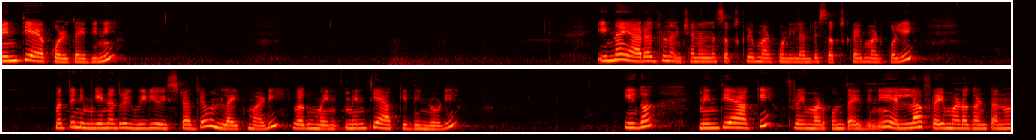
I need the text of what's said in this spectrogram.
ಮೆಂತ್ಯ ಹಾಕ್ಕೊಳ್ತಾ ಇದ್ದೀನಿ. ಇನ್ನು ಯಾರಾದರೂ ನನ್ನ ಚಾನಲ್ನ ಸಬ್ಸ್ಕ್ರೈಬ್ ಮಾಡ್ಕೊಂಡಿಲ್ಲ ಅಂದರೆ ಸಬ್ಸ್ಕ್ರೈಬ್ ಮಾಡ್ಕೊಳ್ಳಿ. ಮತ್ತು ನಿಮಗೇನಾದರೂ ಈ ವಿಡಿಯೋ ಇಷ್ಟ ಆದರೆ ಒಂದು ಲೈಕ್ ಮಾಡಿ. ಇವಾಗ ಮೆನ್ ಮೆಂತ್ಯ ಹಾಕಿದ್ದೀನಿ ನೋಡಿ. ಈಗ ಮೆಂತ್ಯ ಹಾಕಿ ಫ್ರೈ ಮಾಡ್ಕೊತಾ ಇದ್ದೀನಿ. ಎಲ್ಲ ಫ್ರೈ ಮಾಡೋ ಗಂಟನೂ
